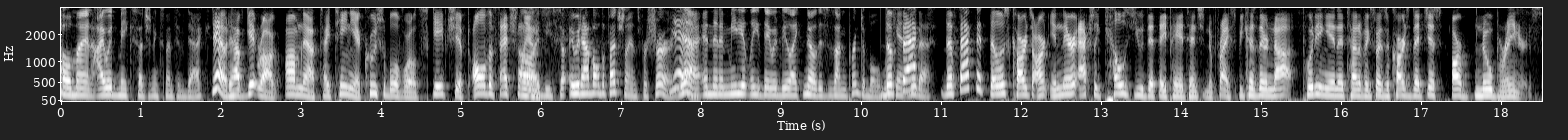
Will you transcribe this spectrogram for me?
Oh man, I would make such an expensive deck. Yeah, it would have Gitrog, Omnath, Titania, Crucible of Worlds, Scapeshift, all the fetch Oh, it'd lands. be so. It would have all the fetch lands for sure. Yeah. Yeah. and then immediately they would be like, "No, this is unprintable. We the fact do that." the fact that those cards aren't in there actually tells you that they pay attention to price because they're not putting in a ton of expensive cards that just are no brainers.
